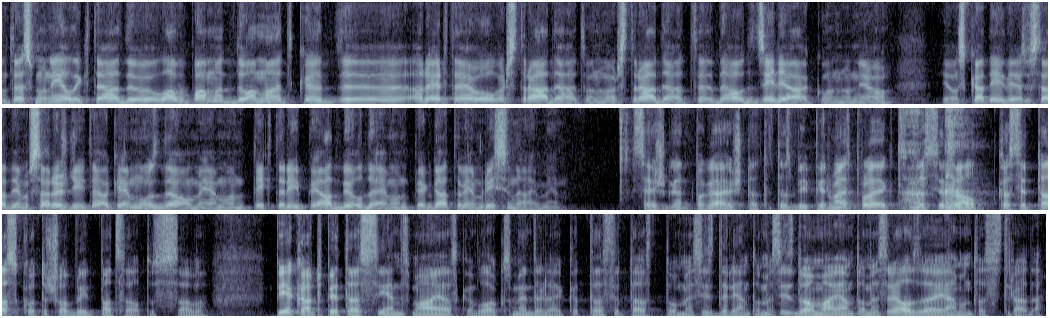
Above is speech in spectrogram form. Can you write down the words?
Un tas man ielika tādu labu pamatu domāt, ka uh, ar RTU var strādāt un var strādāt uh, daudz dziļāk un, un jau jau skatīties uz tādiem sarežģītākiem uzdevumiem un tikt arī pie atbildēm un pie gataviem risinājumiem. Seši gadi pagājuši, tad tas bija pirmais projekts. Tas ir vēl, kas ir tas, ko tu šobrīd pacelt uz sava piekārta pie tās sienas mājās, kā blakus medaļai, ka tas ir tas, ko mēs izdarījām, to mēs izdomājām, to mēs realizējām un tas strādā.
